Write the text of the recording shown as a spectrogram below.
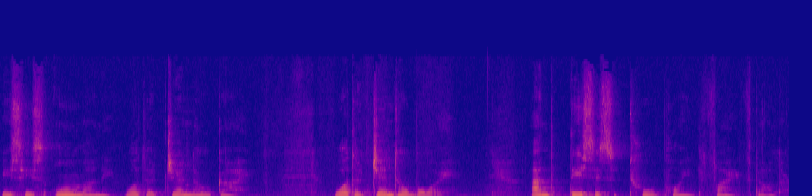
is his own money what a gentle guy what a gentle boy and this is 2.5 dollar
